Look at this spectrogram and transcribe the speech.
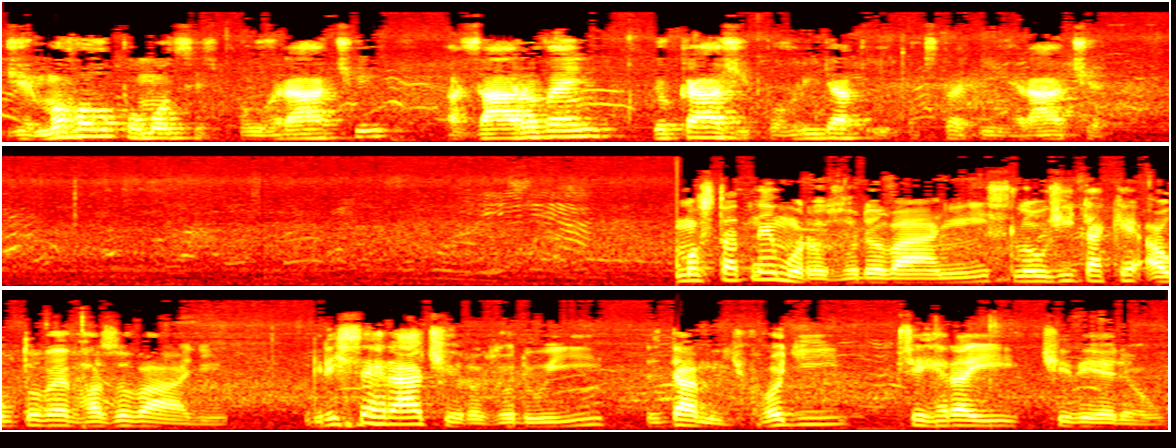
že mohou pomoci spoluhráči a zároveň dokáží pohlídat i ostatní hráče. Samostatnému rozhodování slouží také autové vhazování, když se hráči rozhodují, zda míč vhodí, přihrají či vyjedou.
